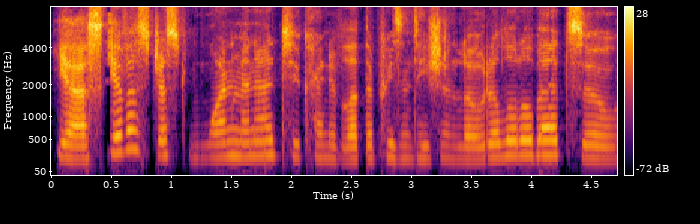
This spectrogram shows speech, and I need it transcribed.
Yes, give us just one minute to kind of let the presentation load a little bit. So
